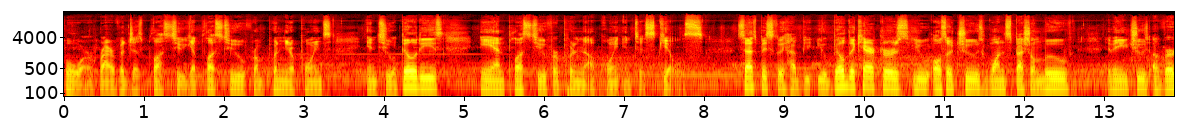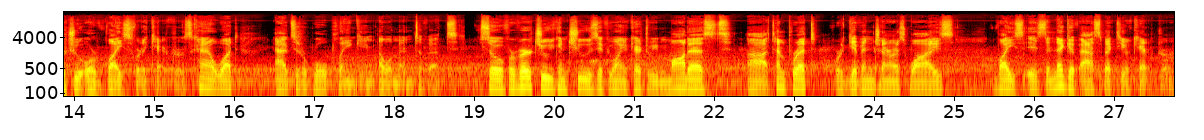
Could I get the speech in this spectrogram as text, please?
four rather than just plus two. You get plus two from putting your points into abilities and plus two for putting a point into skills. So that's basically how you build the characters. You also choose one special move, and then you choose a virtue or vice for the character. It's kind of what adds to the role playing game element of it. So for virtue, you can choose if you want your character to be modest, uh, temperate, forgiving, generous, wise. Vice is the negative aspect to your character.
